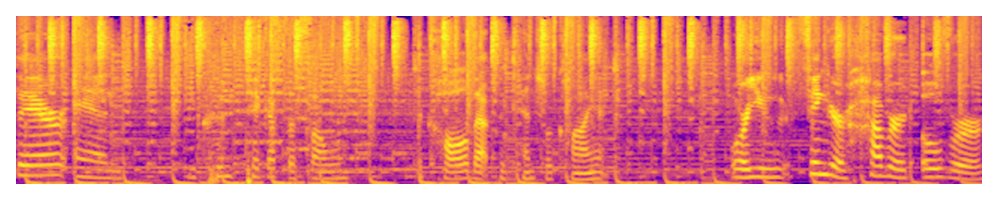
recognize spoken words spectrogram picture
there and you couldn't pick up the phone to call that potential client? Or you finger hovered over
